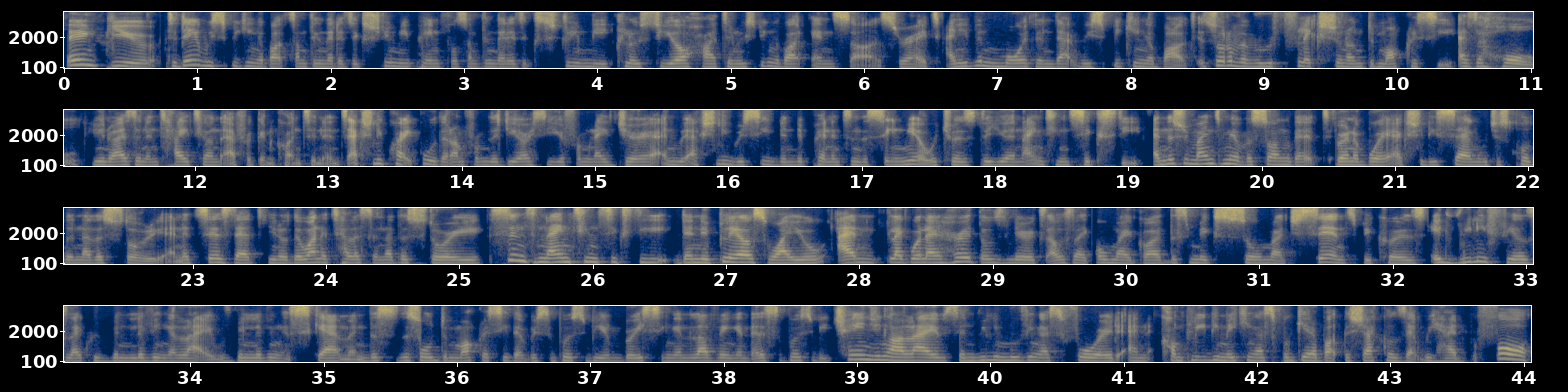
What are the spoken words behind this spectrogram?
Thank you. Today, we're speaking about something that is extremely painful, something that is extremely close to your heart. And we're speaking about EndSARS, right? And even more than that, we're speaking about it's sort of a reflection on democracy as a whole, you know, as an entirety on the African continent. It's actually quite cool that I'm from the DRC, you're from Nigeria, and we actually received independence in the same year, which was the year 1960. And this reminds me of a song that Burna Boy actually sang, which is called Another Story. And it says that, you know, they want to tell us another story since 1960, then they play us Wayo. And like when I heard those lyrics, I was like, oh my God, this makes so much sense because it really feels like we've been living a lie. We've been living a scam. And this, this whole democracy that we're supposed to be embracing and loving and that is supposed to be changing our lives and really moving us forward and completely making us forget about the shackles that we had before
